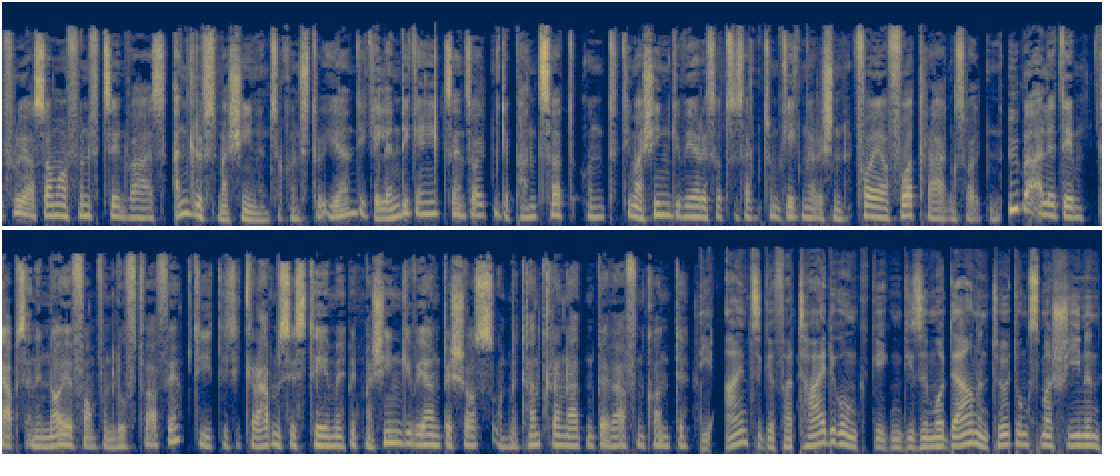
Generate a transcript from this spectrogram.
Frühjahr, Sommer 15 war es, Angriffsmaschinen zu konstruieren, die geländegängig sein sollten, gepanzert und die Maschinengewehre sozusagen zum gegnerischen Feuer vortragen sollten. Über alledem gab es eine neue Form von Luftwaffe, die diese Grabensysteme mit Maschinengewehren beschoss und mit Handgranaten bewerfen konnte. Die einzige Verteidigung gegen diese modernen Tötungsmaschinen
